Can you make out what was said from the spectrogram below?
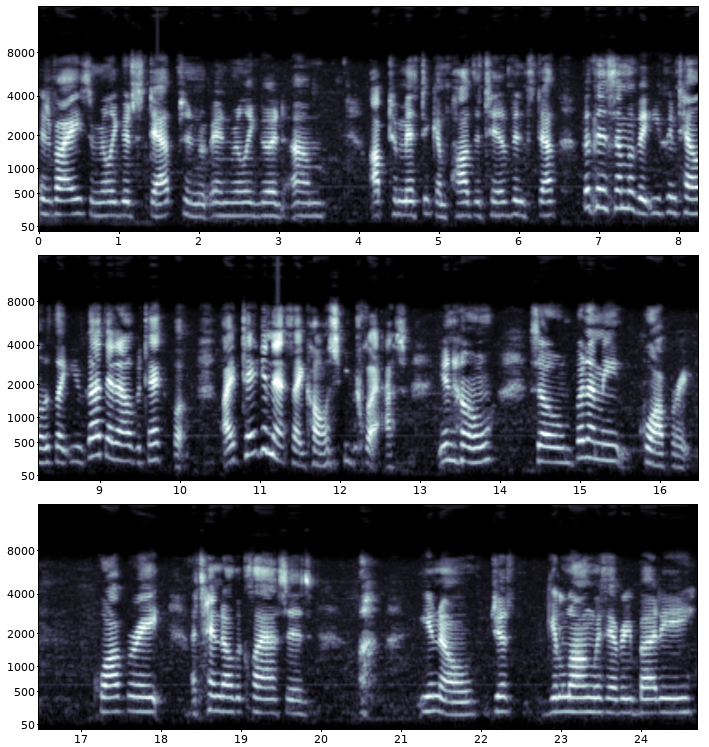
advice and really good steps and and really good, um, optimistic and positive and stuff. But then some of it you can tell it's like you got that out of a textbook. I've taken that psychology class, you know. So, but I mean, cooperate, cooperate, attend all the classes. Uh, you know, just get along with everybody,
